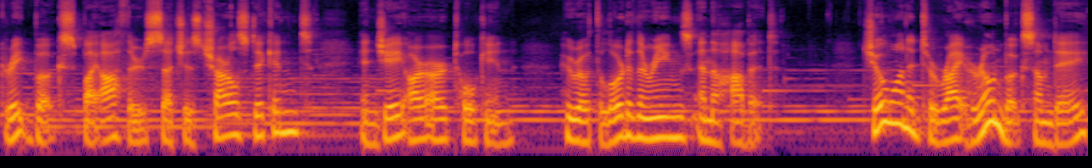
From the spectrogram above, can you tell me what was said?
great books by authors such as Charles Dickens and J.R.R. Tolkien, who wrote The Lord of the Rings and The Hobbit. Jo wanted to write her own book someday,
